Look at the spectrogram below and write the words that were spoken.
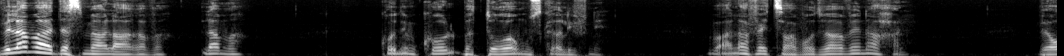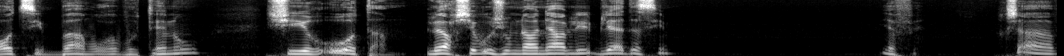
ולמה הדס מעל הערבה? למה? קודם כל, בתורה הוא מוזכר לפני. וענף עץ אבות וערבי נחל. ועוד סיבה, אמרו רבותינו, שיראו אותם, לא יחשבו שהוא מנענע בלי, בלי הדסים. יפה. עכשיו,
